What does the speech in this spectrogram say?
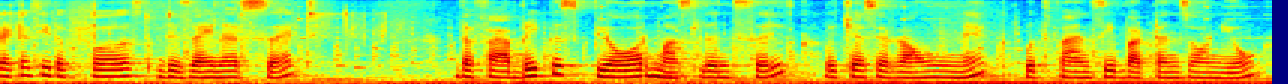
Let us see the first designer set. The fabric is pure muslin silk which has a round neck with fancy buttons on yoke.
